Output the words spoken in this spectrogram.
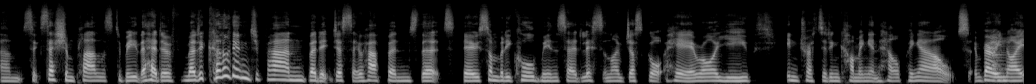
um, succession plans to be the head of medical in Japan, but it just so happened that you know somebody called me and said, "Listen, I've just got here. Are you interested in coming and helping out?" And very na-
